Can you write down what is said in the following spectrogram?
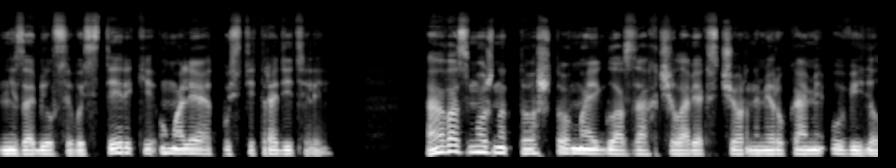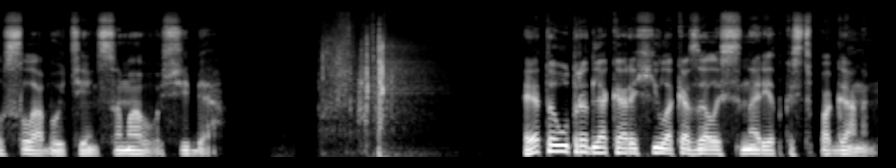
не забился в истерике, умоляя отпустить родителей. А, возможно, то, что в моих глазах человек с черными руками увидел слабую тень самого себя. Это утро для Кары Хилл оказалось на редкость поганым.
